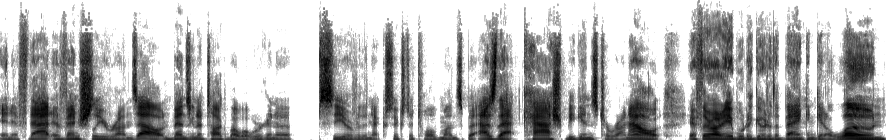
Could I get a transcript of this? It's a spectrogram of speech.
and if that eventually runs out, and Ben's going to talk about what we're going to see over the next six to 12 months. But as that cash begins to run out, if they're not able to go to the bank and get a loan,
